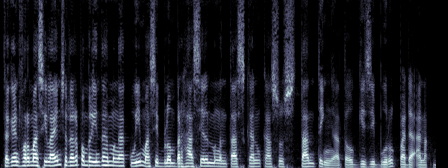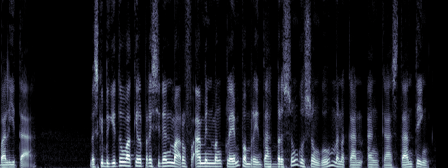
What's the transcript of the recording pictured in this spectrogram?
Terkait informasi lain, saudara pemerintah mengakui masih belum berhasil mengentaskan kasus stunting atau gizi buruk pada anak balita. Meski begitu, Wakil Presiden Ma'ruf Amin mengklaim pemerintah bersungguh-sungguh menekan angka stunting –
